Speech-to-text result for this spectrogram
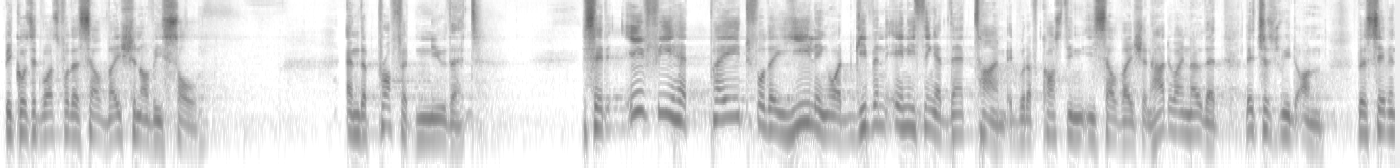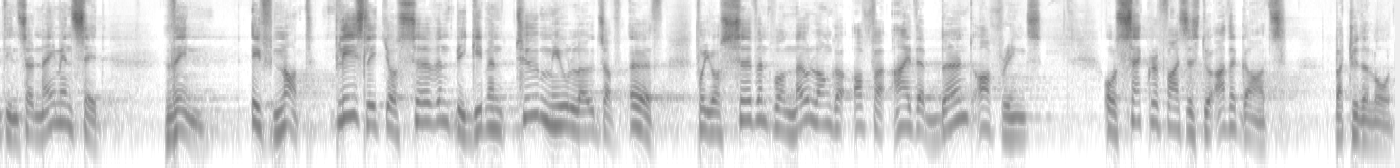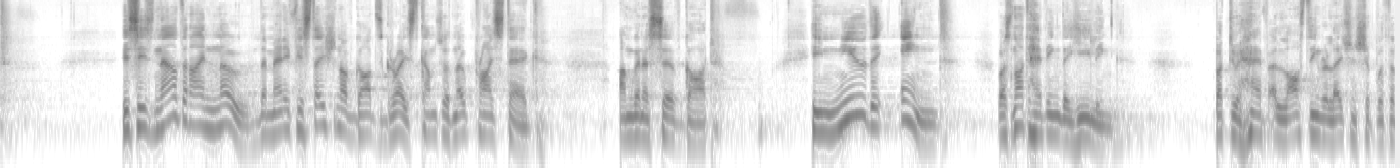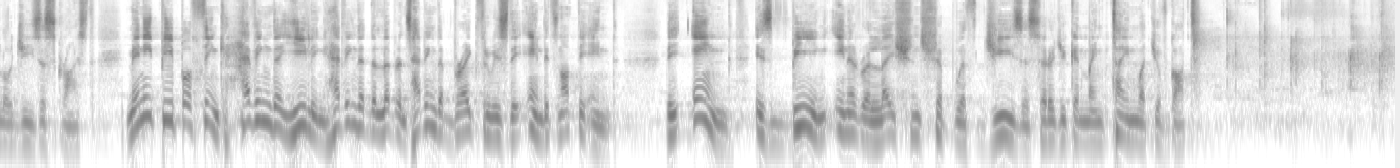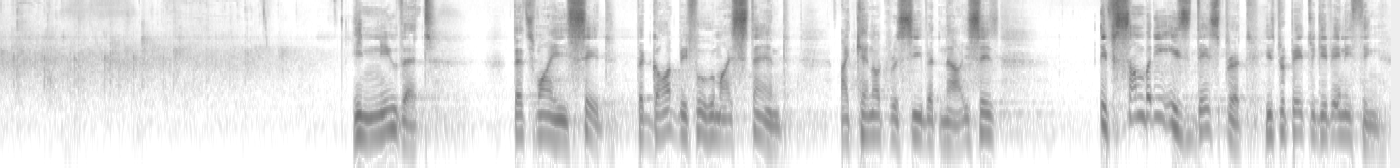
because it was for the salvation of his soul. And the prophet knew that. He said, if he had paid for the healing or had given anything at that time, it would have cost him his salvation. How do I know that? Let's just read on. Verse 17. So Naaman said, Then, if not, please let your servant be given two mule loads of earth, for your servant will no longer offer either burnt offerings or sacrifices to other gods, but to the Lord. He says, Now that I know the manifestation of God's grace comes with no price tag, I'm going to serve God. He knew the end was not having the healing, but to have a lasting relationship with the Lord Jesus Christ. Many people think having the healing, having the deliverance, having the breakthrough is the end. It's not the end. The end is being in a relationship with Jesus so that you can maintain what you've got. He knew that. That's why he said, The God before whom I stand, I cannot receive it now. He says, if somebody is desperate, he's prepared to give anything.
